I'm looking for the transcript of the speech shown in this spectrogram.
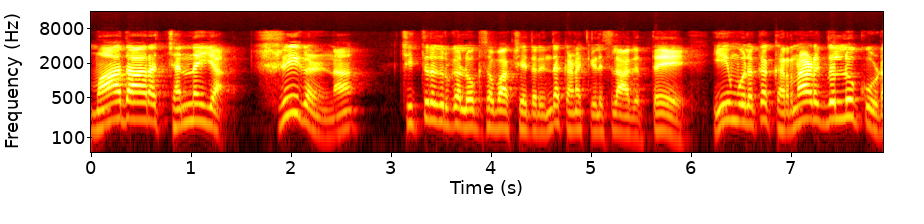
ಮಾದಾರ ಚೆನ್ನಯ್ಯ ಶ್ರೀಗಳನ್ನ ಚಿತ್ರದುರ್ಗ ಲೋಕಸಭಾ ಕ್ಷೇತ್ರದಿಂದ ಕಣಕ್ಕಿಳಿಸಲಾಗುತ್ತೆ. ಈ ಮೂಲಕ ಕರ್ನಾಟಕದಲ್ಲೂ ಕೂಡ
